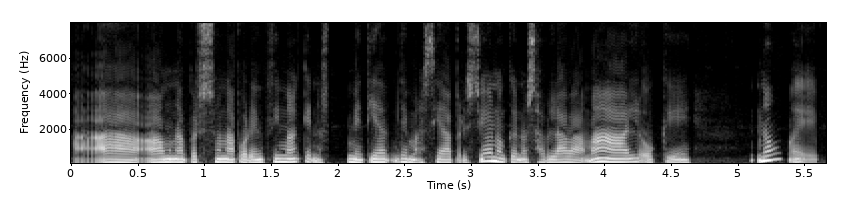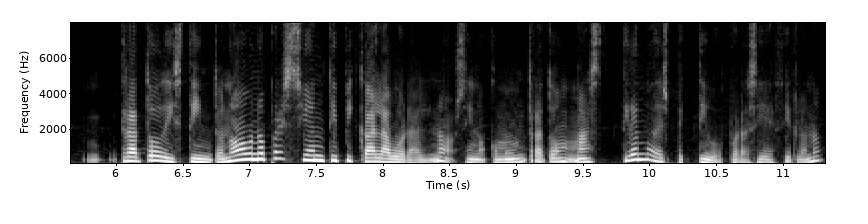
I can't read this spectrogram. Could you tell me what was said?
a, una persona por encima que nos metía demasiada presión o que nos hablaba mal o que, ¿no? Eh, trato distinto, no una presión típica laboral, no, sino como un trato más tirando despectivo, por así decirlo, ¿no?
